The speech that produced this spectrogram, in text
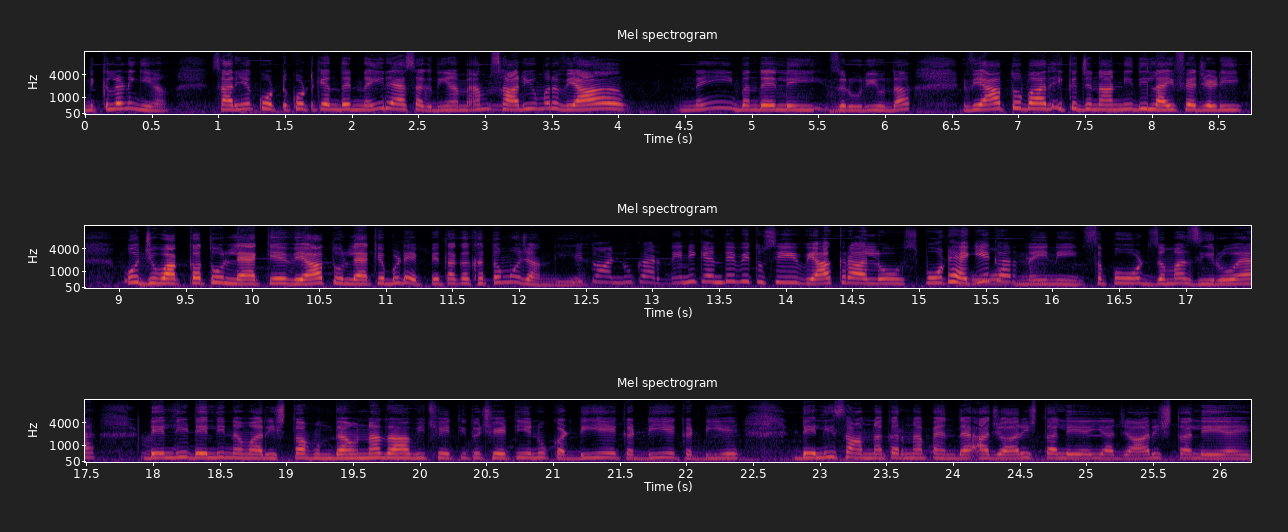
ਨਿਕਲਣਗੀਆਂ। ਸਾਰੀਆਂ ਘੁੱਟ-ਘੁੱਟ ਕੇ ਅੰਦਰ ਨਹੀਂ ਰਹਿ ਸਕਦੀਆਂ। ਮੈਮ ਸਾਰੀ ਉਮਰ ਵਿਆਹ ਨਹੀਂ ਬੰਦੇ ਲਈ ਜ਼ਰੂਰੀ ਹੁੰਦਾ। ਵਿਆਹ ਤੋਂ ਬਾਅਦ ਇੱਕ ਜਨਾਨੀ ਦੀ ਲਾਈਫ ਹੈ ਜਿਹੜੀ ਉਹ ਜਵਾਕਾਂ ਤੋਂ ਲੈ ਕੇ ਵਿਆਹ ਤੋਂ ਲੈ ਕੇ ਬੁਢੇਪੇ ਤੱਕ ਖਤਮ ਹੋ ਜਾਂਦੀ ਹੈ। ਤੁਹਾਨੂੰ ਕਰਦੇ ਨਹੀਂ ਕਹਿੰਦੇ ਵੀ ਤੁਸੀਂ ਵਿਆਹ ਕਰਾ ਲਓ ਸਪੋਰਟ ਹੈਗੀ ਹੈ ਕਰਦੇ? ਨਹੀਂ ਨਹੀਂ ਸਪੋਰਟ ਜਮਾ ਜ਼ੀਰੋ ਹੈ। ਡੇਲੀ ਡੇਲੀ ਨਵਾਂ ਰਿਸ਼ਤਾ ਹੁੰਦਾ ਉਹਨਾਂ ਦਾ ਵੀ ਛੇਤੀ ਤੋਂ ਛੇਤੀ ਇਹਨੂੰ ਕੱਢੀਏ ਕੱਢੀਏ ਕੱਢੀਏ। ਡੇਲੀ ਸਾਹਮਣਾ ਕਰਨਾ ਪੈਂਦਾ ਹੈ ਅੱਜ ਆਹ ਰਿਸ਼ਤਾ ਲੈ ਆਏ ਅੱਜ ਆਹ ਰਿਸ਼ਤਾ ਲੈ ਆਏ।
